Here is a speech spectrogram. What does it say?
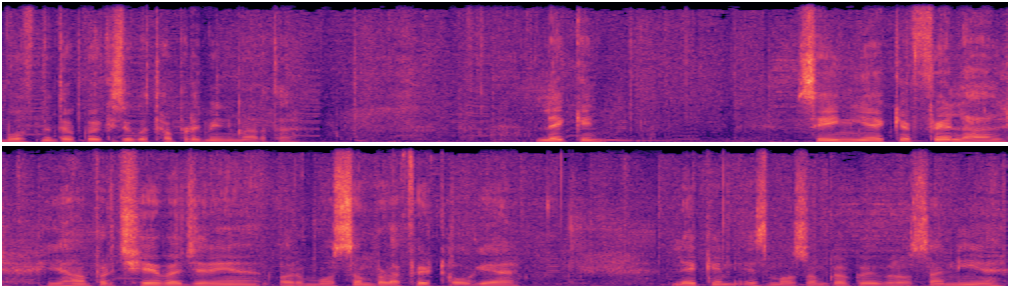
मुफ़्त में तो कोई किसी को थप्पड़ भी नहीं मारता। लेकिन सीन ये है कि फ़िलहाल यहाँ पर छः बज रहे हैं और मौसम बड़ा फिट हो गया है। लेकिन इस मौसम का कोई भरोसा नहीं है।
